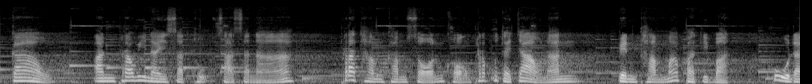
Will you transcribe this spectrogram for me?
19. อันพระวินัยสัตถุศาสนา พระธรรมคำสอนของพระพุทธเจ้านั้น เป็นธรรมปฏิบัติ ผู้ใด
